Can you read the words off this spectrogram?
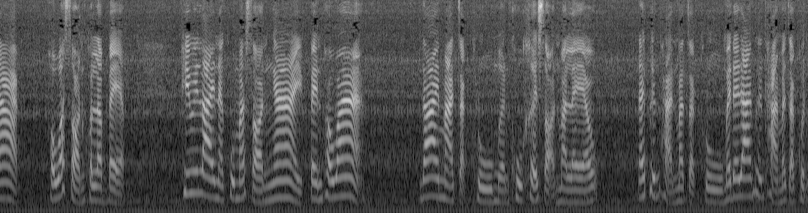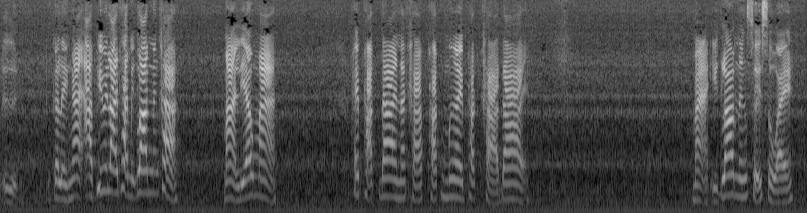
ยาก เพราะว่าสอนคนละแบบ พี่วิไลเนี่ยครูมาสอนง่าย เป็นเพราะว่าได้มาจากครูเหมือนครูเคยสอนมาแล้ว ได้พื้นฐานมาจากครูไม่ได้ได้พื้นฐานมาจากคนอื่น ก็เลยง่ายอะพี่วิไลทำอีกรอบนึงค่ะ มาเลี้ยวมา ให้พักได้นะคะ พักเมื่อยพักขาได้ มาอีกรอบนึงสวยๆ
